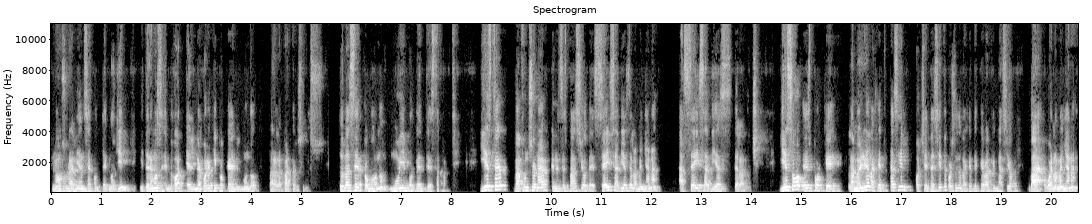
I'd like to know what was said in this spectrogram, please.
Tenemos una alianza con Tecnogym y tenemos el mejor, el mejor equipo que hay en el mundo para la parte de los ingresos. Entonces va a ser como, ¿no? Muy envolvente esta parte. Y este va a funcionar en este espacio de 6 a 10 de la mañana a 6 a 10 de la noche. Y eso es porque la mayoría de la gente, casi el 87% de la gente que va al gimnasio va o en la mañana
